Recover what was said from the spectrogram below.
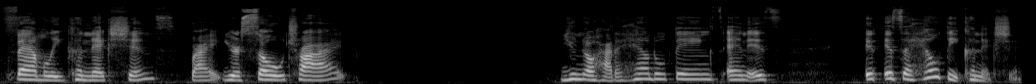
family connections right your soul tribe you know how to handle things and it's it, it's a healthy connection.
